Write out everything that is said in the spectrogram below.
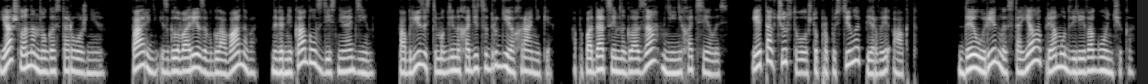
я шла намного осторожнее. Парень из головорезов Голованова наверняка был здесь не один. Поблизости могли находиться другие охранники, а попадаться им на глаза мне не хотелось. Я и так чувствовала, что пропустила первый акт. Дэу Ридли стояла прямо у дверей вагончика.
